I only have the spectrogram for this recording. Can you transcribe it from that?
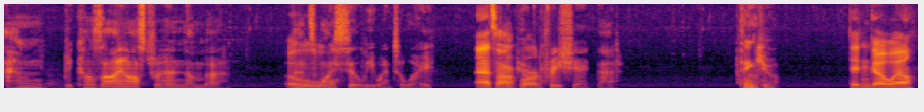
And because I asked for her number. That's why Sylvie went away. that's Hope you'll awkward. appreciate that. Thank you. Didn't go well.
